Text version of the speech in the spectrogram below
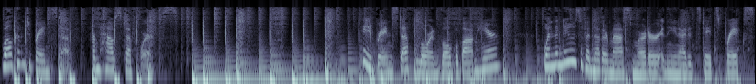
Welcome to Brain Stuff from How Stuff Works. Hey, Brain Stuff, Lauren Vogelbaum here. When the news of another mass murder in the United States breaks,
